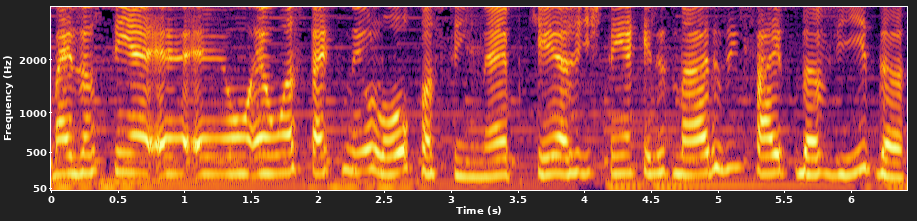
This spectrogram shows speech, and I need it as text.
Mas, assim, é, é, é, um, é um aspecto meio louco, assim, né? Porque a gente tem aqueles maiores insights da vida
